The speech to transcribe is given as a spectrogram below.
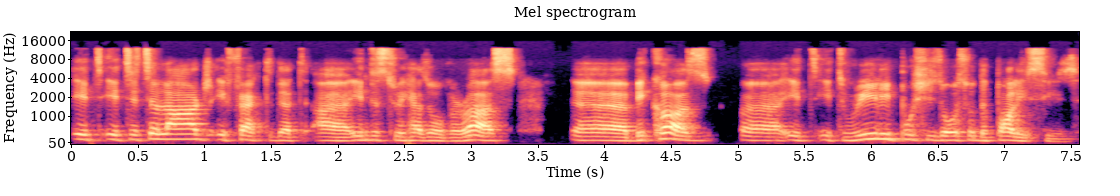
it, it's it's a large effect that uh, industry has over us uh, because uh, it it really pushes also the policies.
